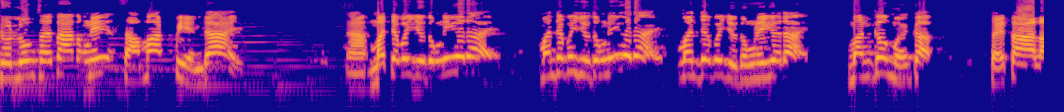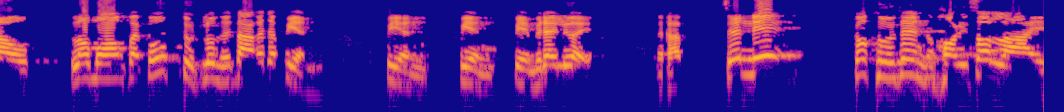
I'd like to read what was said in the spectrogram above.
จุดรวมสายตาตรงนี้สามารถเปลี่ยนได้นะมันจะไปอยู่ตรงนี้ก็ได้ มันจะไปอยู่ตรงนี้ก็ได้ มันจะไปอยู่ตรงนี้ก็ได้ มันก็เหมือนกับสายตาเรา เรามองไปปุ๊บจุดรวมสายตาก็จะเปลี่ยน เปลี่ยน เปลี่ยน เปลี่ยนไปได้เรื่อยนะครับ เส้นนี้ก็คือเส้น horizon line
